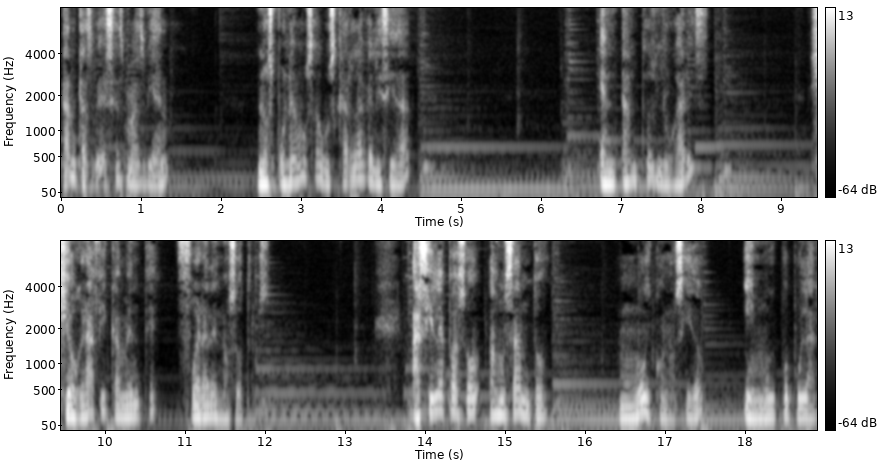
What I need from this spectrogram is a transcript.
tantas veces más bien, nos ponemos a buscar la felicidad en tantos lugares geográficamente fuera de nosotros. Así le pasó a un santo muy conocido y muy popular,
